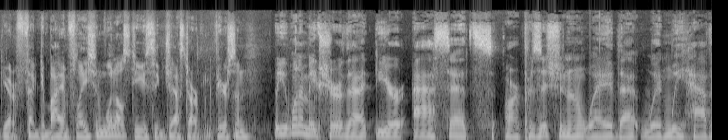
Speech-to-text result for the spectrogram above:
get affected by inflation. What else do you suggest, Art McPherson? Well, you want to make sure that your assets are positioned in a way that when we have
